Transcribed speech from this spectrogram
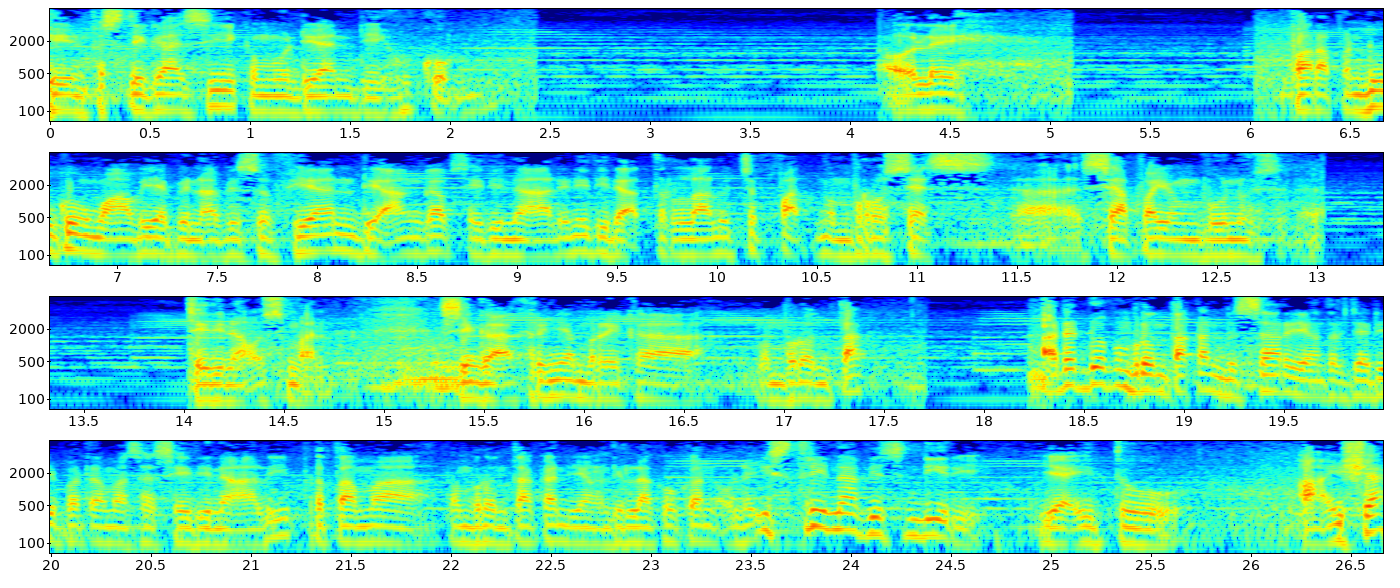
diinvestigasi kemudian dihukum. Oleh para pendukung Muawiyah bin Abi Sufyan dianggap Sayyidina Ali ini tidak terlalu cepat memproses uh, siapa yang membunuh uh, Sayyidina Utsman. Sehingga akhirnya mereka memberontak ada dua pemberontakan besar yang terjadi pada masa Sayyidina Ali. Pertama, pemberontakan yang dilakukan oleh istri Nabi sendiri, yaitu Aisyah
